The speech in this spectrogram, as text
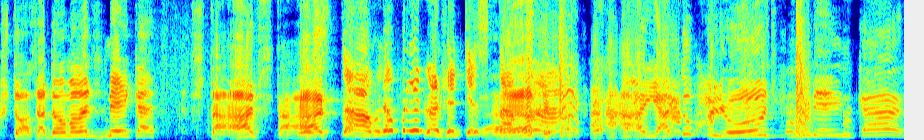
Что задумалась, змейка? Ставь, ставь. Ставлю пригоженьки, ставлю. А я дуплюсь, змейка.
